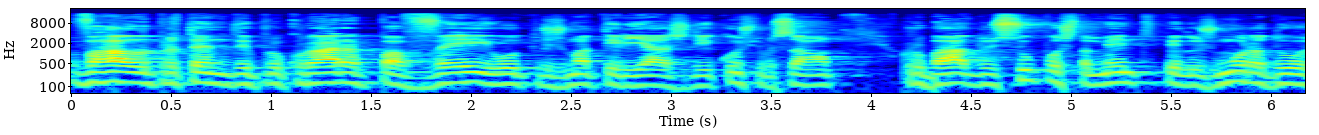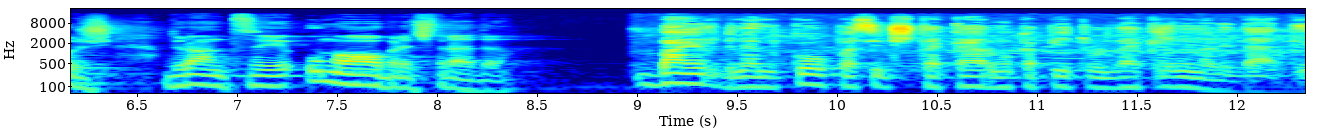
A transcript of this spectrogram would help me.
Vahal pretende procurar pavê e outros materiais de construção roubados supostamente pelos moradores durante uma obra de estrada. Bairro de Namicopo a se destacar no capítulo da criminalidade.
